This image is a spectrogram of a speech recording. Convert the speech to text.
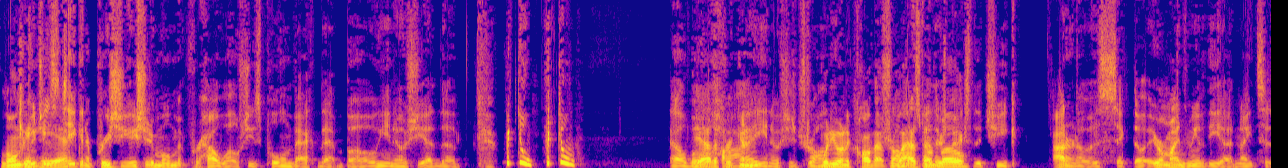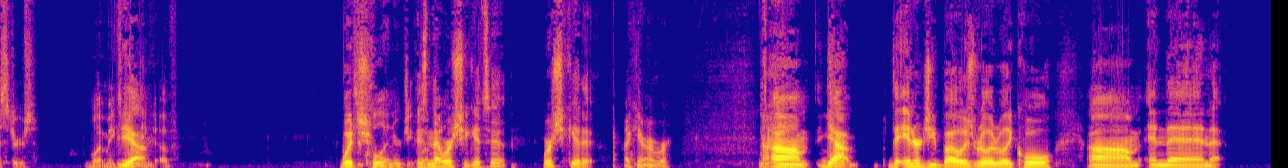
longer Can we just hair. take an appreciation moment for how well she's pulling back that bow? You know, she had the elbow Yeah, the high. freaking- You know, she's drawn. What do you want to call that? drawn the Plasma feathers bow. back to the cheek. I don't know. It was sick though. It reminds me of the uh, Night Sisters. What makes Yeah. me think of Which cool energy. isn't that where she gets it? Where'd she get it? I can't remember. Um, yeah, the energy bow is really really cool. Um, and then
